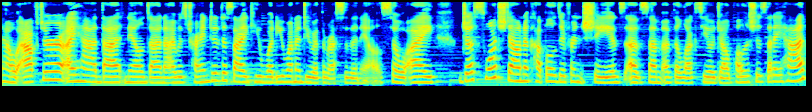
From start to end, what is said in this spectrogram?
Now, after I had that nail done, I was trying to decide, okay, what do you want to do with the rest of the nails? So I just swatched down a couple different shades of some of the Luxio gel polishes that I had.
